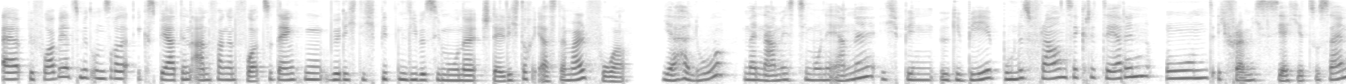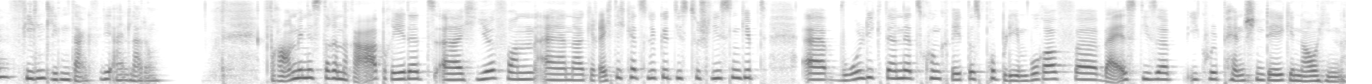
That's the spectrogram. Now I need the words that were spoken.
Äh, bevor wir jetzt mit unserer Expertin anfangen vorzudenken, würde ich dich bitten, liebe Simone, stell dich doch erst einmal vor. Ja, hallo, mein Name ist Simone Erne, ich bin ÖGB Bundesfrauensekretärin und ich freue mich sehr hier zu sein. Vielen lieben Dank für die Einladung. Frauenministerin Raab redet äh, hier von einer Gerechtigkeitslücke, die es zu schließen gibt. Äh, wo liegt denn jetzt konkret das Problem? Worauf äh, weist dieser Equal Pension Day genau hin?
